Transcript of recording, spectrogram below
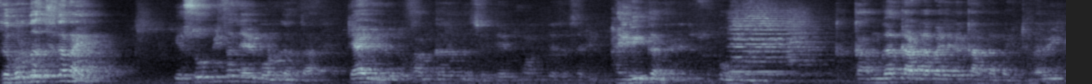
जबरदस्तीचा नाही. हे सोपीचा पीचा ज्यावेळी बॉन्ड करता? त्यावेळी तो काम करत नसेल ते तुम्हाला त्याच्यासाठी फायरिंग करण्यासाठी ते सोपं होऊन कामगार काढला पाहिजे का काढला पाहिजे? ठराविक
